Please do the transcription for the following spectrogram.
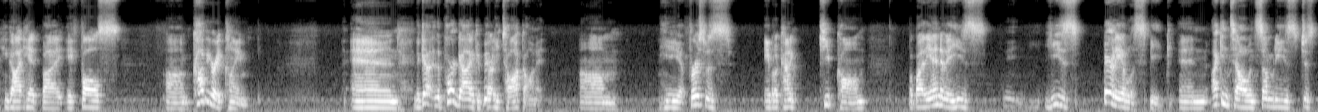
he got hit by a false um, copyright claim, and the guy, the poor guy, could barely talk on it. Um, he at first was able to kind of keep calm, but by the end of it, he's he's barely able to speak, and I can tell when somebody's just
